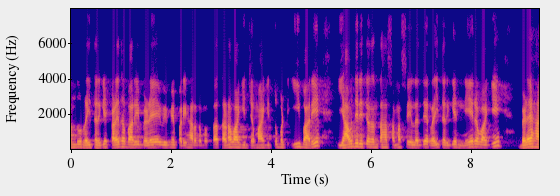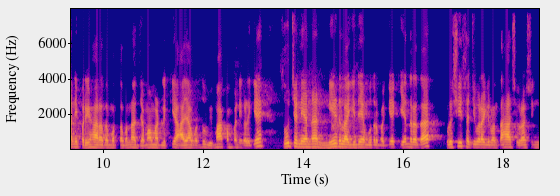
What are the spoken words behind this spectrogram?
ಒಂದು ರೈತರಿಗೆ ಕಳೆದ ಬಾರಿ ಬೆಳೆ ವಿಮೆ ಪರಿಹಾರದ ಮೊತ್ತ ತಡವಾಗಿ ಜಮಾ ಆಗಿತ್ತು ಬಟ್ ಈ ಬಾರಿ ಯಾವುದೇ ರೀತಿಯಾದಂತಹ ಸಮಸ್ಯೆ ಇಲ್ಲದೆ ರೈತರಿಗೆ ನೇರವಾಗಿ ಬೆಳೆ ಹಾನಿ ಪರಿಹಾರದ ಮೊತ್ತವನ್ನ ಜಮಾ ಮಾಡಲಿಕ್ಕೆ ಆಯಾ ಒಂದು ವಿಮಾ ಕಂಪನಿಗಳಿಗೆ ಸೂಚನೆಯನ್ನ ನೀಡಲಾಗಿದೆ ಎಂಬುದರ ಬಗ್ಗೆ ಕೇಂದ್ರದ ಕೃಷಿ ಸಚಿವರಾಗಿರುವಂತಹ ಶಿವರಾಜ್ ಸಿಂಗ್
